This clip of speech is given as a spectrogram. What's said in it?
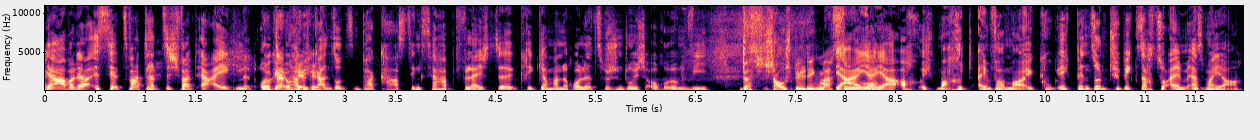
ja, aber da ist jetzt was, hat sich was ereignet. Und Okay, dann okay, habe ich okay. ansonsten ein paar Castings gehabt. Vielleicht äh, krieg ich ja mal eine Rolle zwischendurch auch irgendwie. Das Schauspielding machst Ja, du? ja, ja. Ach, ich mache es einfach mal. Ich, guck, ich bin so ein Typ, ich sag zu allem erstmal ja.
